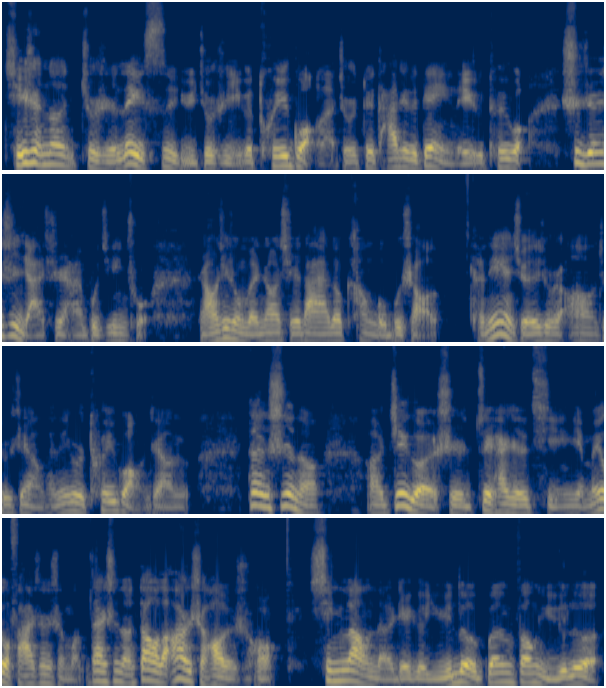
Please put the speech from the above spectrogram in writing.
其实呢，就是类似于就是一个推广了，就是对他这个电影的一个推广，是真是假其实还不清楚。然后这种文章其实大家都看过不少了，肯定也觉得就是啊，就是这样，肯定就是推广这样子。但是呢，啊，这个是最开始的起因，也没有发生什么。但是呢，到了二十号的时候，新浪的这个娱乐官方娱乐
